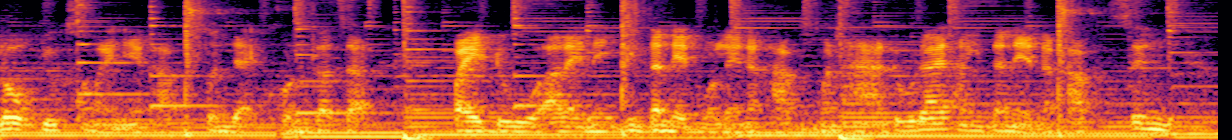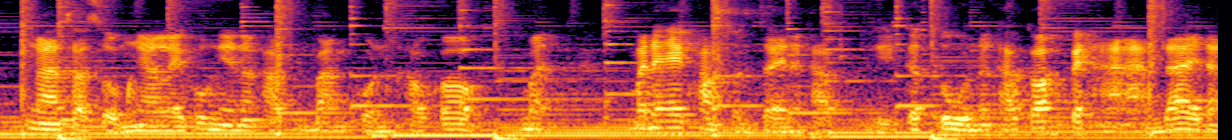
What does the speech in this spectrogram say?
โลกยุคสมัยนี้ครับ ส่วนใหญ่คนก็จะไปดูอะไรในอินเทอร์เน็ตหมดเลยนะครับ มันหาดูได้ทางอินเทอร์เน็ตนะครับ ซึ่งงานสะสมงานอะไรพวกนี้นะครับ บางคนเขาก็ไม่ไม่ได้ให้ความสนใจนะครับ หรือการ์ตูนนะครับ ก็ไปหาอ่านได้ใน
